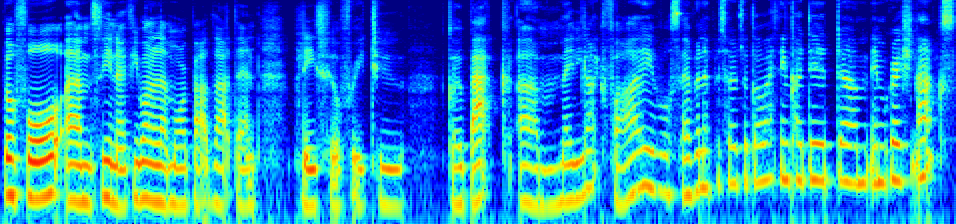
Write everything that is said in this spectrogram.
before. Um, so, you know, if you want to learn more about that, then please feel free to go back um, maybe like five or seven episodes ago. I think I did um, Immigration Acts.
